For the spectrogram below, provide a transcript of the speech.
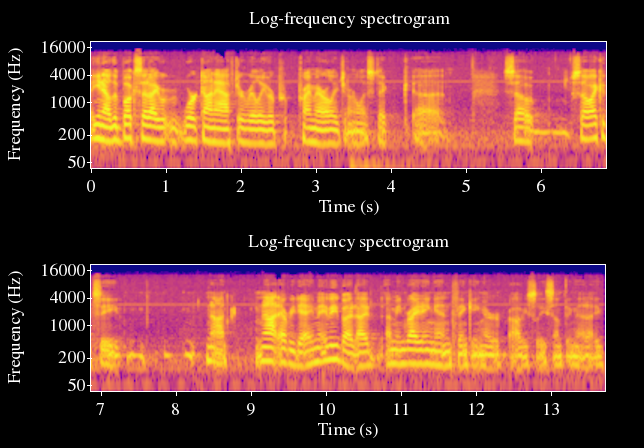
you know, the books that I worked on after really were pr- primarily journalistic. Uh, so so I could see not not every day maybe, but I I mean writing and thinking are obviously something that I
